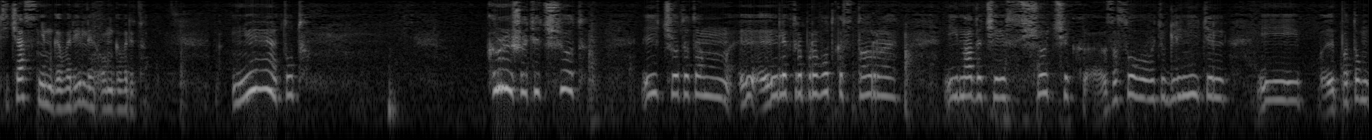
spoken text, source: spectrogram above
сейчас с ним говорили, он говорит, не, тут крыша течет, и что-то там электропроводка старая, и надо через счетчик засовывать удлинитель, и потом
